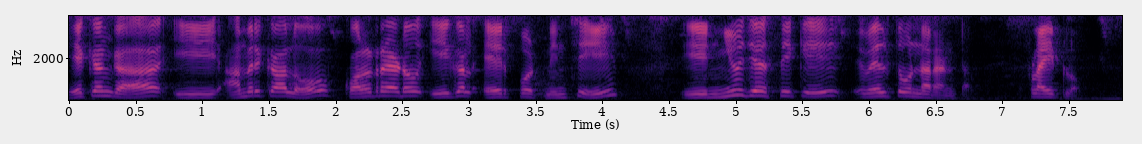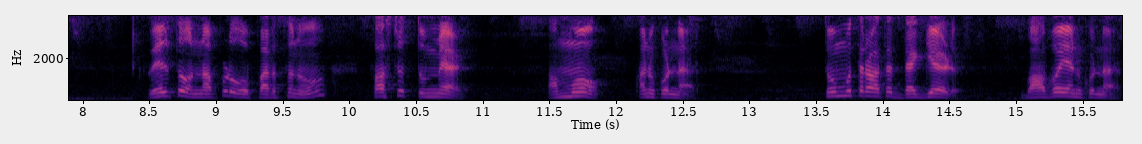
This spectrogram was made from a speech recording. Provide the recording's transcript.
ఏకంగా ఈ అమెరికాలో కొలరాడో ఈగల్ ఎయిర్పోర్ట్ నుంచి ఈ న్యూ జెర్సీకి వెళ్తూ ఉన్నారంట ఫ్లైట్లో. వెళ్తూ ఉన్నప్పుడు ఓ పర్సను ఫస్ట్ తుమ్మాడు. అమ్మో! అనుకున్నారు. తుమ్ము తర్వాత దగ్గాడు. బాబోయ్ అనుకున్నారు.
